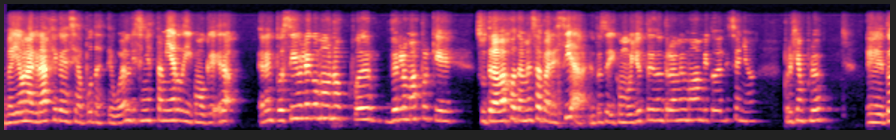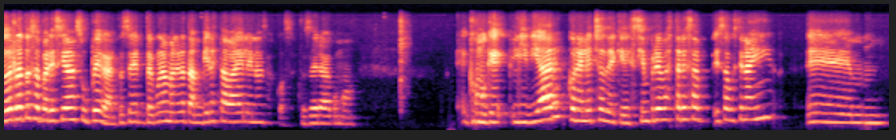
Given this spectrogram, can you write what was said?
veía una gráfica y decía, puta, este weón diseña esta mierda y como que era, era imposible como no poder verlo más porque su trabajo también se aparecía. Entonces, y como yo estoy dentro del mismo ámbito del diseño, por ejemplo, eh, todo el rato se aparecía su pega. Entonces, de alguna manera también estaba él en esas cosas. Entonces era como, eh, como que lidiar con el hecho de que siempre va a estar esa, esa cuestión ahí Em,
